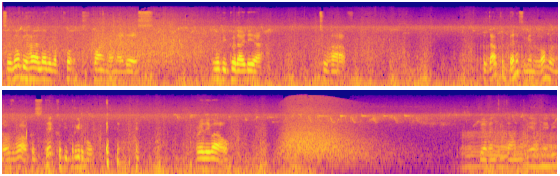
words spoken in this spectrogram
So a little bit higher level of prime one like this it would be a good idea to have. Because that could benefit me in the long run though as well, because they could be breedable really well. Do you have anything down here maybe?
